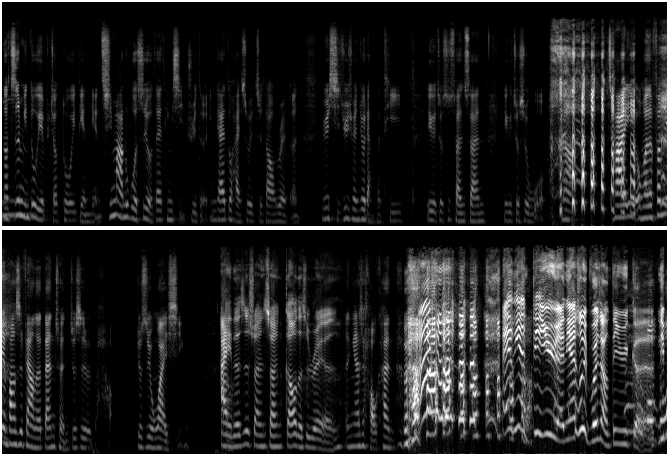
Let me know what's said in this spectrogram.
那知名度也比较多一点点。起码如果是有在听喜剧的，应该都还是会知道瑞恩，因为喜剧圈就两个 T，一个就是酸酸，一个就是我。那 差异我们的分辨方式非常的单纯，就是好，就是用外形，矮的是酸酸，高的是瑞恩。应该是好看。哎你很地狱哎、你还说你不会讲地狱梗，你骗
